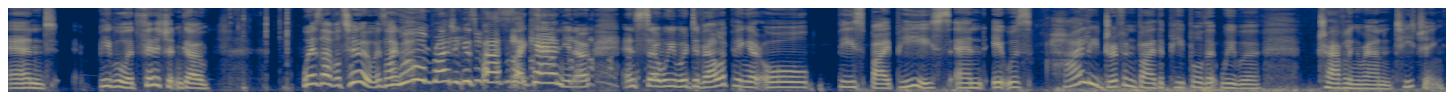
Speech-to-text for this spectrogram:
And people would finish it and go, Where's level two? It's like, oh, I'm writing as fast as I can, you know? And so we were developing it all piece by piece. And it was highly driven by the people that we were traveling around and teaching.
